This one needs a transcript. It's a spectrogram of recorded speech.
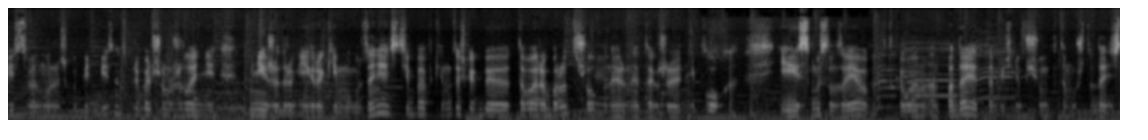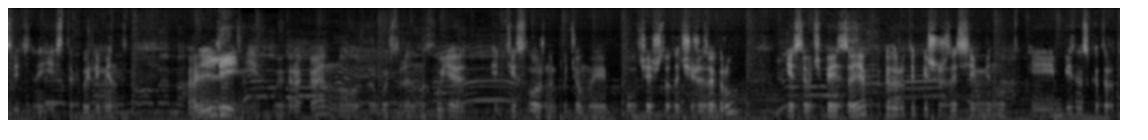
есть возможность купить бизнес при большом желании. У них же другие игроки могут занять эти бабки. Ну, то есть, как бы товарооборот шел бы, наверное, также неплохо. И смысл заявок как таковой отпадает. Объясню почему. Потому что, да, действительно, есть такой элемент лени у игрока, но с другой стороны, нахуя идти сложным путем и получать что-то через игру, если у тебя есть заявка, которую ты пишешь за 7 минут, и бизнес, который ты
